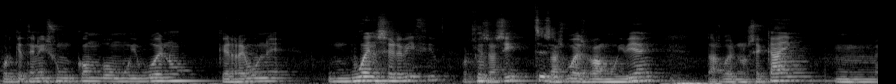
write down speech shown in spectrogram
porque tenéis un combo muy bueno que reúne un buen servicio, porque es así. las webs van muy bien, las webs no se caen, mm,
